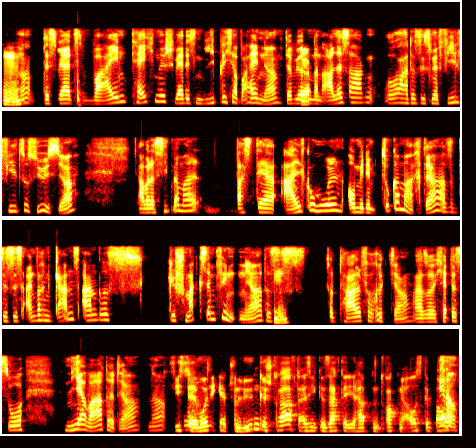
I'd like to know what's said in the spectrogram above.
Mhm. Ne? Das wäre jetzt weintechnisch, wäre das ein lieblicher Wein, ja. Da würden ja. dann alle sagen, oh, das ist mir viel, viel zu süß, ja. Aber das sieht man mal, was der Alkohol auch mit dem Zucker macht, ja. Also das ist einfach ein ganz anderes Geschmacksempfinden, ja. Das mhm. ist total verrückt, ja. Also ich hätte es so nie erwartet, ja. Ne? Siehst du, da wurde ich jetzt schon Lügen gestraft, als ich gesagt habe, ihr habt einen trocken ausgebaut. Genau.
